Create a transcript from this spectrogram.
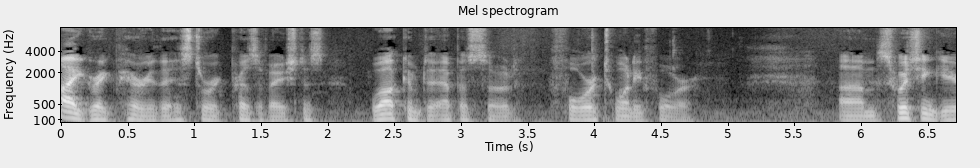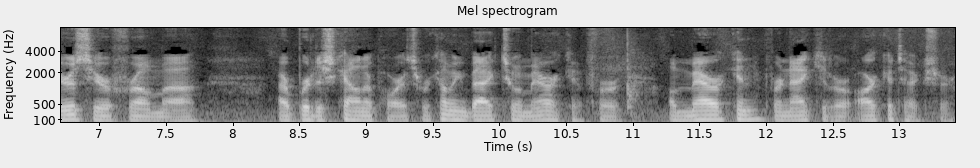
Hi, Greg Perry, the historic preservationist. Welcome to episode 424. Um, switching gears here from uh, our British counterparts, we're coming back to America for American vernacular architecture.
